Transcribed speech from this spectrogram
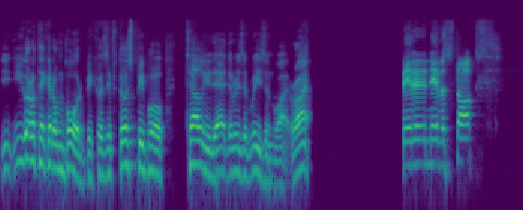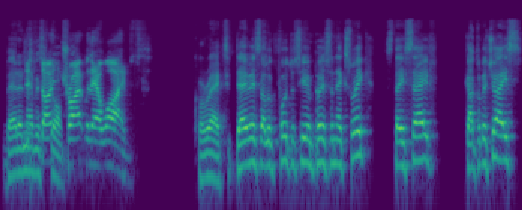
you, you got to take it on board because if those people tell you that, there is a reason why, right? Better never stops. Better just never don't stop. try it with our wives. Correct. Davis, I look forward to see you in person next week. Stay safe. Cut to the chase.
